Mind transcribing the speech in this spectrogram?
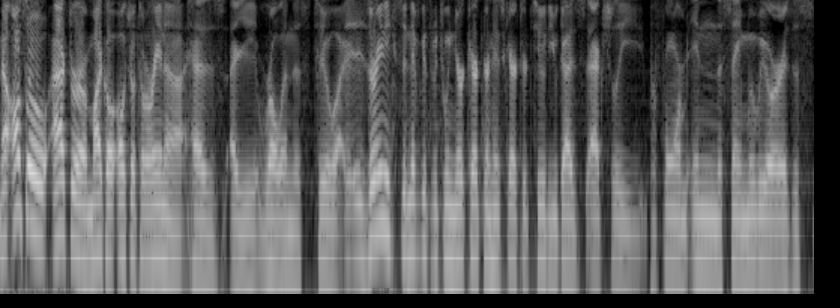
Now, also, actor Michael Ochotorena has a role in this too. Is there any significance between your character and his character too? Do you guys actually perform in the same movie, or is this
